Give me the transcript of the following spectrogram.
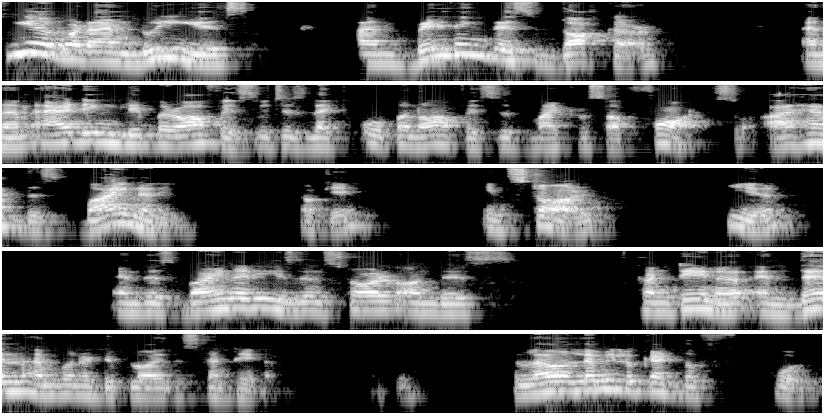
here what I'm doing is I'm building this Docker and I'm adding LibreOffice, which is like OpenOffice with Microsoft font. So I have this binary, okay, installed here. And this binary is installed on this container, and then I'm going to deploy this container. Now let me look at the code.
